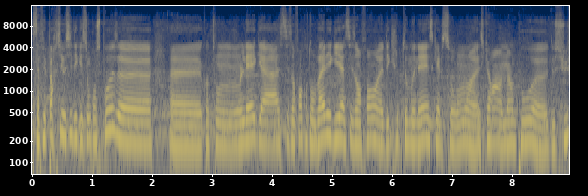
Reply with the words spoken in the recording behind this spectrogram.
ça fait partie aussi des questions qu'on se pose quand on lègue à ses enfants, quand on va léguer à ses enfants des crypto-monnaies. Est-ce qu'elles seront, est-ce qu'il y aura un impôt dessus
